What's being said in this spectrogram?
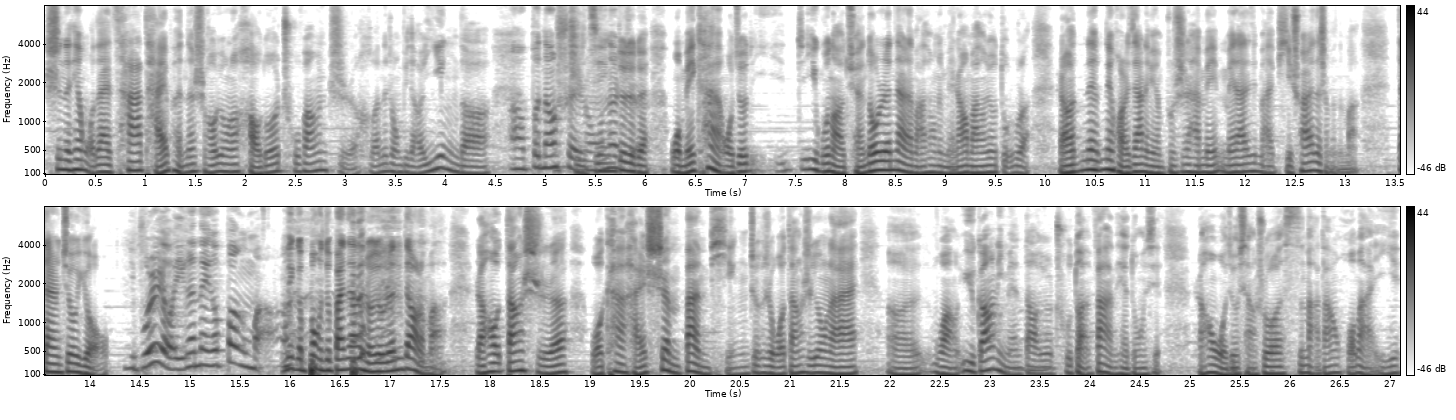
是那天我在擦台盆的时候用了好多厨房纸和那种比较硬的啊不能水纸巾，溶的纸对对对，我没看，我就一一股脑全都扔在了马桶里面，然后马桶就堵住了。然后那那会儿家里面不是还没没来得及买皮揣子什么的嘛，但是就有你不是有一个那个泵吗？那个泵就搬家的时候就扔掉了嘛。然后当时我看还剩半瓶，就是我当时用来呃往浴缸里面倒，就是除短发那些东西。然后我就想说死马当活马医，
